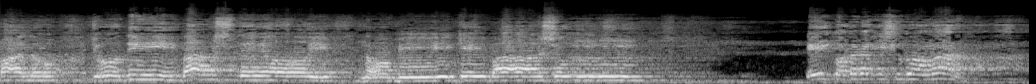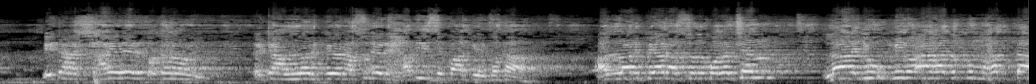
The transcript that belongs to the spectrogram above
ভালো যদি বাসতে হয় নবীকে বাসন। এই কথাটা কি শুধু আমার? এটা শায়ের কথা নয়, এটা আল্লাহর প্রিয় রাসুলের হাদিসে পাকের কথা। আল্লাহর প্রিয় রাসুল বলেছেন হাত্তা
